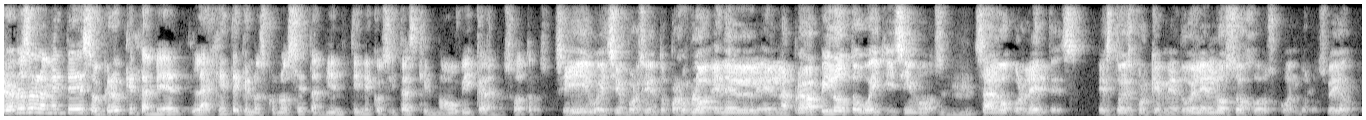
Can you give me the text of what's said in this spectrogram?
pero no solamente eso, creo que también la gente que nos conoce también tiene cositas que no ubica de nosotros. Sí, güey, 100%. Por ejemplo, en, el, en la prueba piloto, güey, que hicimos, salgo con lentes. Esto es porque me duelen los ojos cuando los veo.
